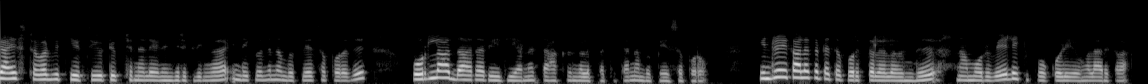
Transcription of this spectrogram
Guys tower with kids YouTube சேனலில் இணைஞ்சிருக்கிறீங்க. இன்றைக்கி வந்து நம்ம பேச போகிறது பொருளாதார ரீதியான தாக்கங்களை பற்றி தான் நம்ம பேச போகிறோம் இன்றைய காலகட்டத்தை பொறுத்தளவில் வந்து நம்ம ஒரு வேலைக்கு போகக்கூடியவங்களாக இருக்கலாம்.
